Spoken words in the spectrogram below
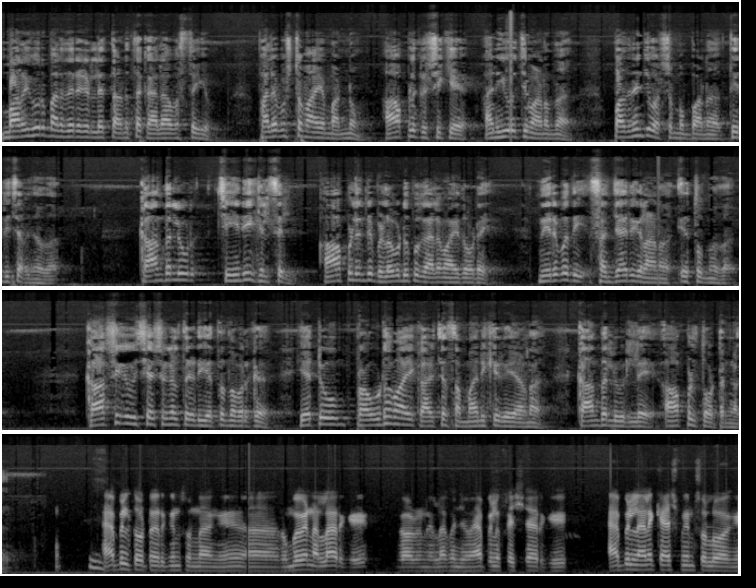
മറയൂർ മലനിരകളിലെ തണുത്ത കാലാവസ്ഥയും ഫലപുഷ്ടമായ മണ്ണും ആപ്പിൾ കൃഷിക്ക് അനുയോജ്യമാണെന്ന് പതിനഞ്ച് വർഷം മുമ്പാണ് തിരിച്ചറിഞ്ഞത്. കാന്തല്ലൂർ ചേരി ഹിൽസിൽ ആപ്പിളിന്റെ വിളവെടുപ്പ് കാലമായതോടെ നിരവധി സഞ്ചാരികളാണ് എത്തുന്നത് കാർഷിക വിശേഷങ്ങൾ തേടി എത്തുന്നവർക്ക് ഏറ്റവും പ്രൗഢമായ കാഴ്ച സമ്മാനിക്കുകയാണ് കാന്തല്ലൂരിലെ ആപ്പിൾ തോട്ടങ്ങൾ ஆப்பிள் தோட்டம் இருக்குன்னு சொன்னாங்க ஆஹ் ரொம்பவே நல்லா இருக்கு கார்டன் எல்லாம் கொஞ்சம் ஆப்பிளும் ஃப்ரெஷ்ஷாக இருக்கு ஆப்பிள்னால காஷ்மீர்னு சொல்லுவாங்க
